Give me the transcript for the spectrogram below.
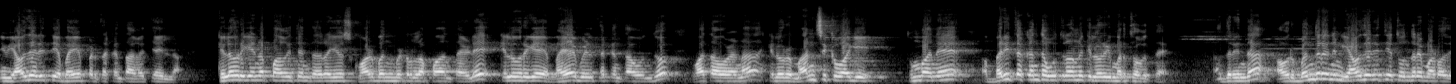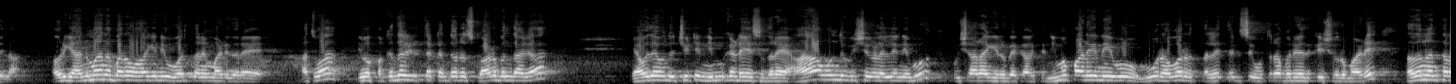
ನೀವು ಯಾವುದೇ ರೀತಿಯ ಭಯ ಪಡ್ತಕ್ಕಂಥ ಅಗತ್ಯ ಇಲ್ಲ. ಕೆಲವರಿಗೆ ಏನಪ್ಪಾ ಆಗುತ್ತೆ ಅಂತಂದ್ರೆ, ಅಯ್ಯೋ ಸ್ಕ್ವಾಡ್ ಬಂದ್ಬಿಟ್ರಲ್ಲಪ್ಪ ಅಂತ ಹೇಳಿ ಕೆಲವರಿಗೆ ಭಯ ಬೀಳ್ತಕ್ಕಂತ ಒಂದು ವಾತಾವರಣ, ಕೆಲವರು ಮಾನಸಿಕವಾಗಿ ತುಂಬಾನೇ ಬರಿತಕ್ಕಂಥ ಉತ್ತರವನ್ನು ಕೆಲವರಿಗೆ ಮರೆತು ಹೋಗುತ್ತೆ. ಅದರಿಂದ ಅವ್ರು ಬಂದ್ರೆ ನಿಮ್ಗೆ ಯಾವುದೇ ರೀತಿಯ ತೊಂದರೆ ಮಾಡೋದಿಲ್ಲ. ಅವರಿಗೆ ಅನುಮಾನ ಬರೋ ಹಾಗೆ ನೀವು ವರ್ತನೆ ಮಾಡಿದರೆ, ಅಥವಾ ನಿಮ್ಮ ಪಕ್ಕದಲ್ಲಿ ಇರ್ತಕ್ಕಂಥವ್ರ ಸ್ಕ್ವಾಡ್ ಬಂದಾಗ ಯಾವುದೇ ಒಂದು ಚೀಟಿ ನಿಮ್ಮ ಕಡೆ ಎಸಿದ್ರೆ ಆ ಒಂದು ವಿಷಯಗಳಲ್ಲಿ ನೀವು ಹುಷಾರಾಗಿರ್ಬೇಕಾಗುತ್ತೆ. ನಿಮ್ಮ ಪಾಡಿಗೆ ನೀವು ಮೂರ್ ಅವರ್ ತಲೆ ತೆಗೆಸಿ ಉತ್ತರ ಬರೆಯೋದಕ್ಕೆ ಶುರು ಮಾಡಿ ತದನಂತರ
